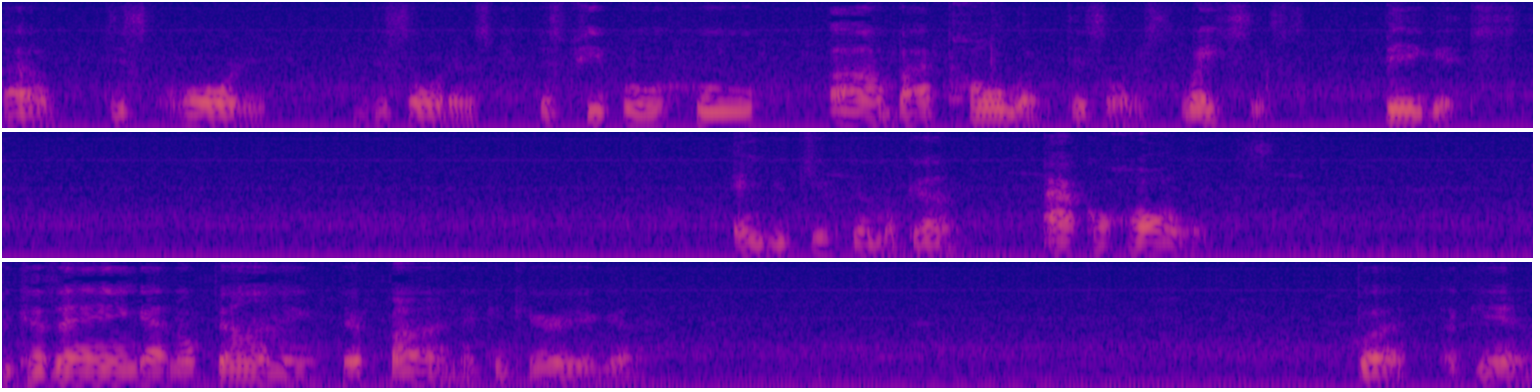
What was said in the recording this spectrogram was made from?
uh, disorder disorders. There's people who uh, bipolar disorders racist bigots. And you give them a gun. Alcoholics because they ain't got no felony, they're fine. They can carry a gun. But, again,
